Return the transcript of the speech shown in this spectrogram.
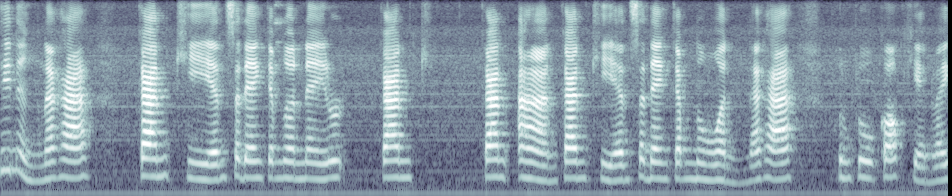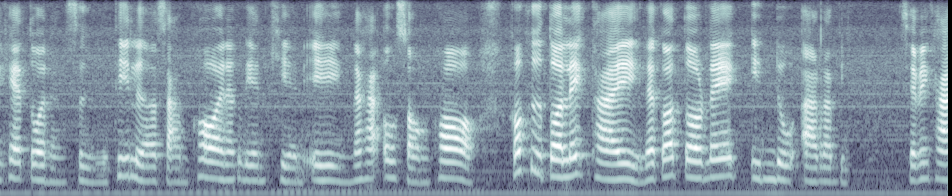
ที่หนึ่งนะคะ การเขียนแสดงจำนวนในการการอ่านการเขียนแสดงจำนวนนะคะ คุณครูก็เขียนไว้แค่ตัวหนังสือที่เหลือ 3 ข้อนักเรียนเขียนเองนะคะโอ้สองข้อ ก็คือตัวเลขไทยแล้วก็ตัวเลขอินโดอาราบิกใช่ไหมคะ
